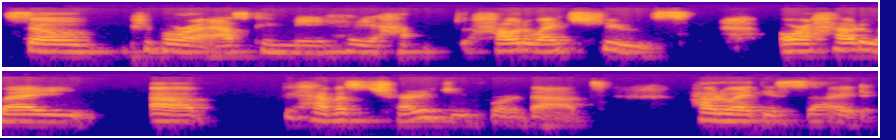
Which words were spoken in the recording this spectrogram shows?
So people are asking me, hey, how, how do I choose? Or how do I uh, have a strategy for that? How do I decide?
